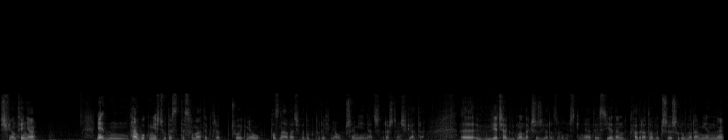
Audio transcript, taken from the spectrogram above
świątynia. Nie, tam Bóg umieścił te, te schematy, które człowiek miał poznawać, według których miał przemieniać resztę świata. E, wiecie, jak wygląda krzyż jerozolimski, nie? To jest jeden kwadratowy krzyż, równoramienny,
